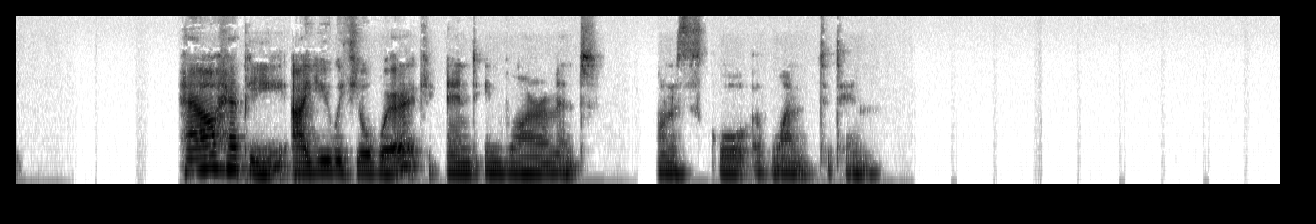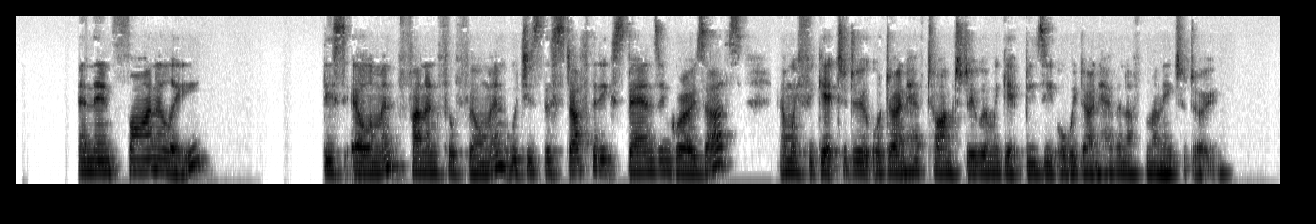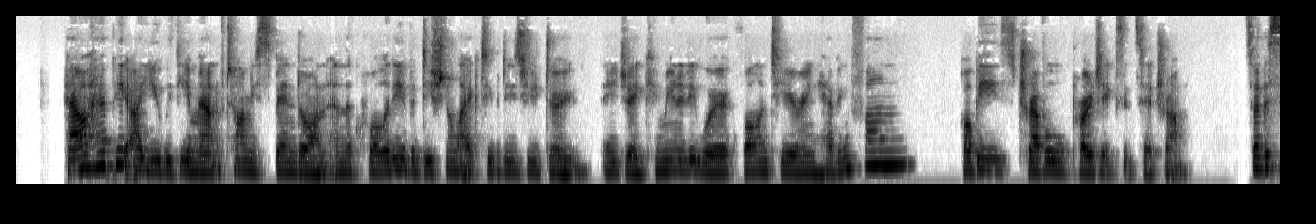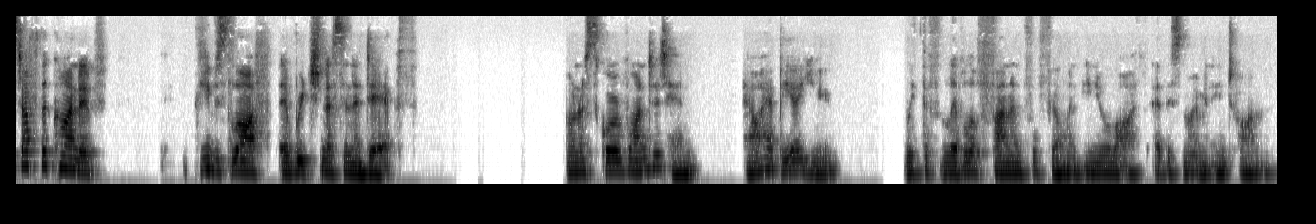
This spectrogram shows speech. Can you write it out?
How happy are you with your work and environment? on a score of 1 to 10. And then finally, this element, fun and fulfillment, which is the stuff that expands and grows us and we forget to do or don't have time to do when we get busy or we don't have enough money to do. How happy are you with the amount of time you spend on and the quality of additional activities you do, e.g., community work, volunteering, having fun, hobbies, travel, projects, etc. So the stuff that kind of gives life a richness and a depth. On a score of one to 10, how happy are you with the level of fun and fulfillment in your life at this moment in time?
